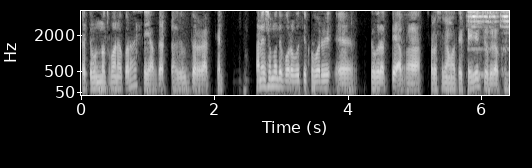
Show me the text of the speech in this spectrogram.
যাতে উন্নত মানের করা হয়, সেই আবদারটা তারা রাখছেন। স্থানীয় সম্বন্ধে পরবর্তী খবরে যোগ রাখতে আপনারা সরাসরি আমাদের পেজে চোখ রাখুন।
